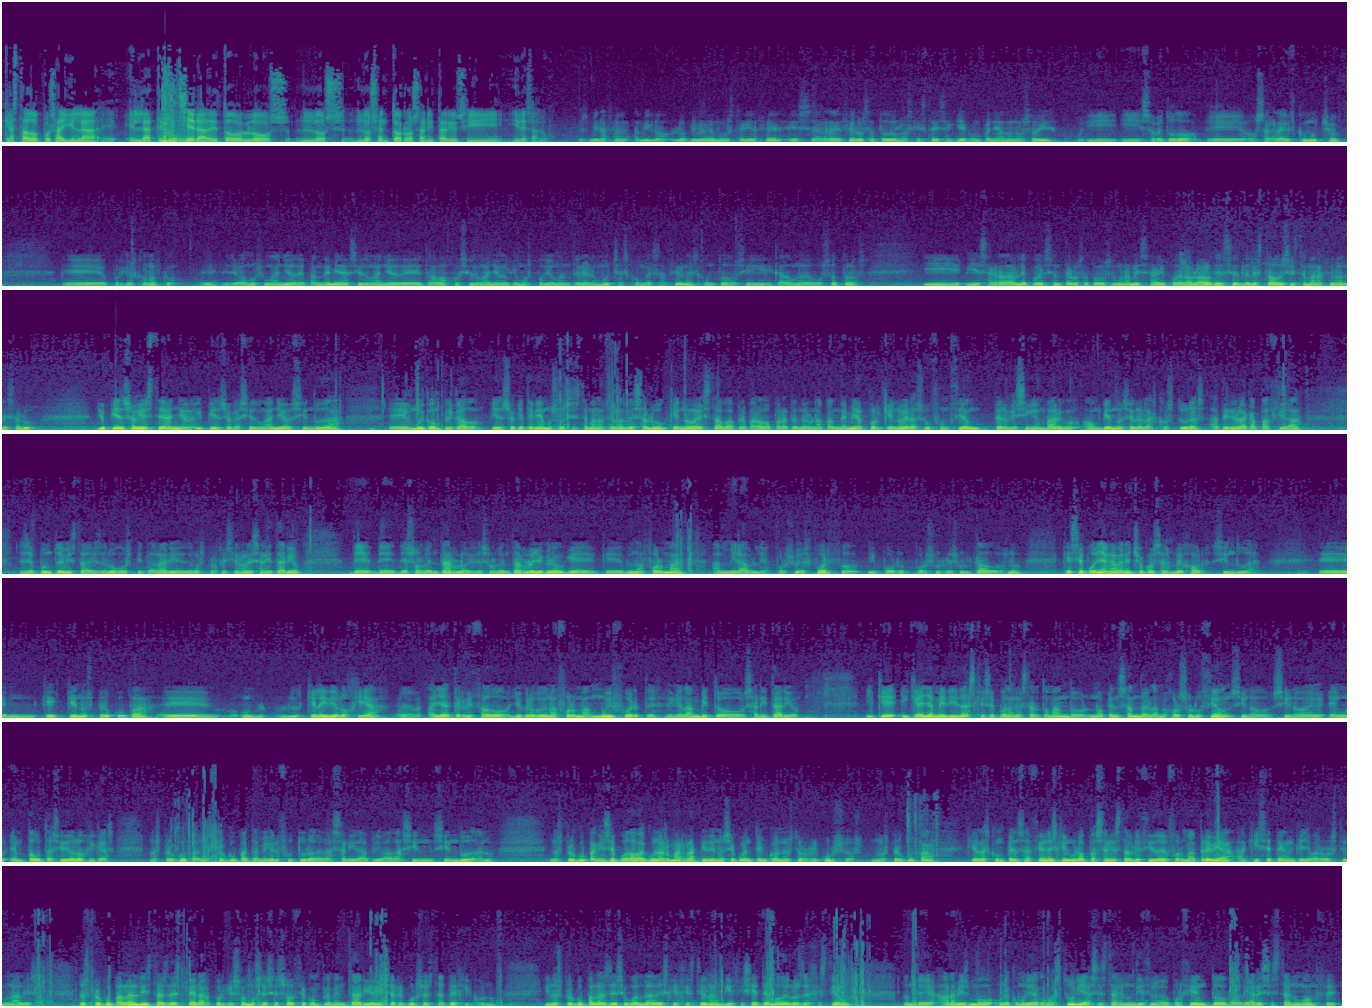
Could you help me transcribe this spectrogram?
que ha estado pues ahí en la, en la trinchera de todos los, los, los entornos sanitarios y, de salud. Pues mira, Fran, a mí lo, primero que me gustaría hacer es agradeceros a todos los que estáis aquí acompañándonos hoy y, sobre todo eh, os agradezco mucho eh, porque os conozco. Llevamos un año de pandemia, ha sido un año de trabajo, ha sido un año en el que hemos podido mantener muchas conversaciones con todos y cada uno de vosotros y, es agradable poder sentarnos a todos en una mesa y poder hablar de del estado del Sistema Nacional de Salud. Yo pienso en este año y pienso que ha sido un año, sin duda, eh, muy complicado. Pienso que teníamos un Sistema Nacional de Salud que no estaba preparado para atender una pandemia porque no era su función, pero que, sin embargo, aun viéndosele las costuras, ha tenido la capacidad desde el punto de vista, desde luego, hospitalario y de los profesionales sanitarios, de, solventarlo. Y de solventarlo yo creo que, de una forma admirable, por su esfuerzo y por, sus resultados. Que se podían haber hecho cosas mejor, sin duda. Eh, que, nos preocupa eh, que la ideología eh, haya aterrizado, yo creo que de una forma muy fuerte en el ámbito sanitario y que, y que haya medidas que se puedan estar tomando, no pensando en la mejor solución, sino, sino en, en pautas ideológicas, nos preocupa. Nos preocupa también el futuro de la sanidad privada, sin, sin duda. ¿no? Nos preocupa que se pueda vacunar más rápido y no se cuenten con nuestros recursos. Nos preocupa que las compensaciones que en Europa se han establecido de forma previa aquí se tengan que llevar a los tribunales. Nos preocupan las listas de espera porque somos ese socio complementario y ese recurso estratégico. ¿no? Y nos preocupan las desigualdades que gestionan 17 modelos de gestión, donde ahora mismo una comunidad como Asturias está en un 19%, Baleares está en un 11%,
